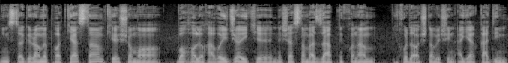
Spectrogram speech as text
اینستاگرام پادکستم که شما با حال و هوای جایی که نشستم و ضبط می‌کنم یه خورده آشنا بشین. اگر قدیم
